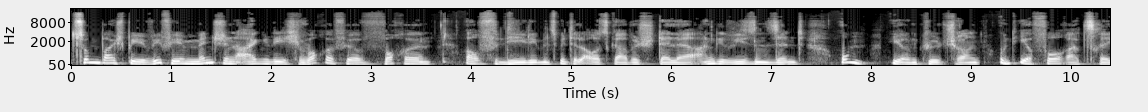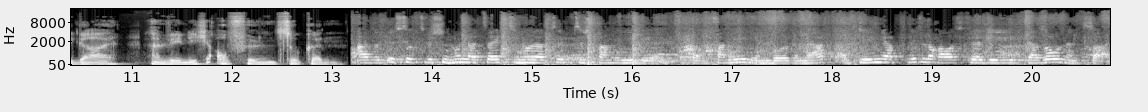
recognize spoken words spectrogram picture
Zum Beispiel, wie viele Menschen eigentlich Woche für Woche auf die Lebensmittelausgabestelle angewiesen sind, um ihren Kühlschrank und ihr Vorratsregal ein wenig auffüllen zu können. Also es ist so zwischen 160 und 170 Familien, Familien wohlgemerkt. Also gehen ja Mittel raus für die Personenzahl.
